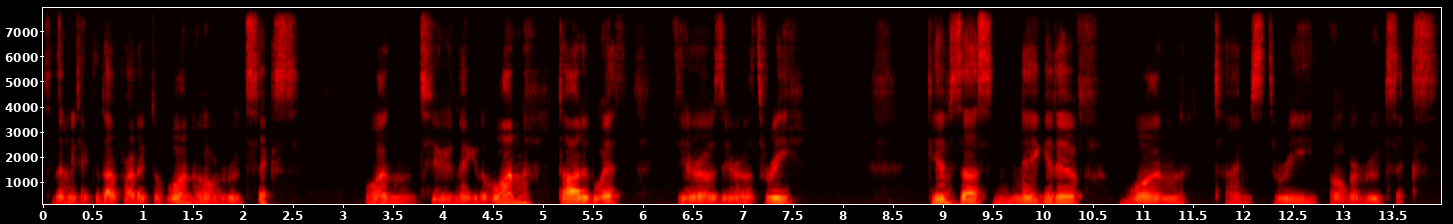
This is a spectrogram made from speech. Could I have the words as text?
so then we take the dot product of 1 over root 6, 1 2, negative 1, dotted with 0, 0, 3, gives us negative 1 times 3 over root 6.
